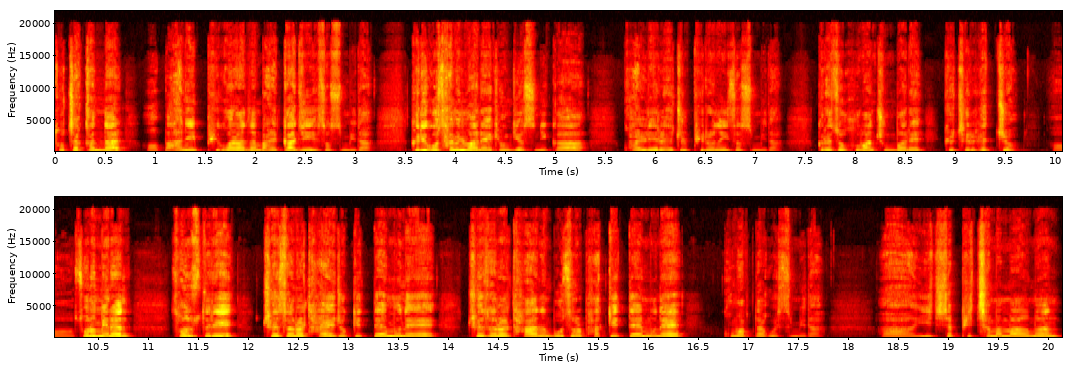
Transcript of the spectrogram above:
도착한 날 어, 많이 피곤하다는 말까지 했었습니다. 그리고 3일 만에 경기였으니까 관리를 해줄 필요는 있었습니다. 그래서 후반 중반에 교체를 했죠. 어, 손흥민은 선수들이 최선을 다해줬기 때문에 최선을 다하는 모습을 봤기 때문에 고맙다고 했습니다. 아, 이 진짜 비참한 마음은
